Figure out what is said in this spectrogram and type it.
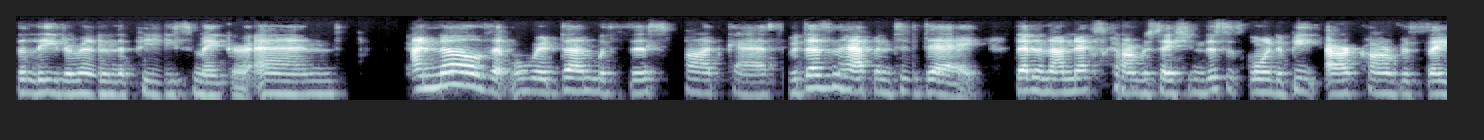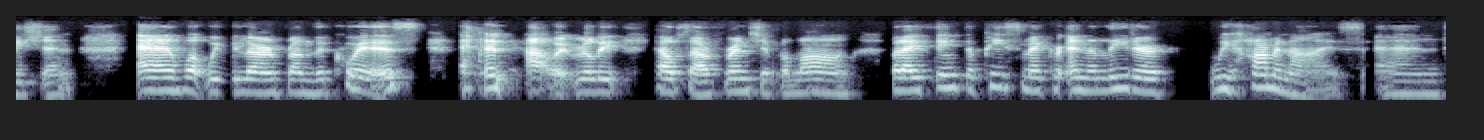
the leader and the peacemaker. And I know that when we're done with this podcast, if it doesn't happen today, that in our next conversation, this is going to be our conversation and what we learned from the quiz and how it really helps our friendship along. But I think the peacemaker and the leader, we harmonize. And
